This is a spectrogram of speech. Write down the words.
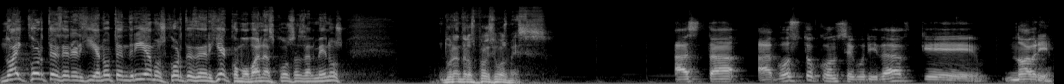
no hay cortes de energía, no tendríamos cortes de energía, como van las cosas al menos durante los próximos meses. Hasta agosto con seguridad que no habría,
